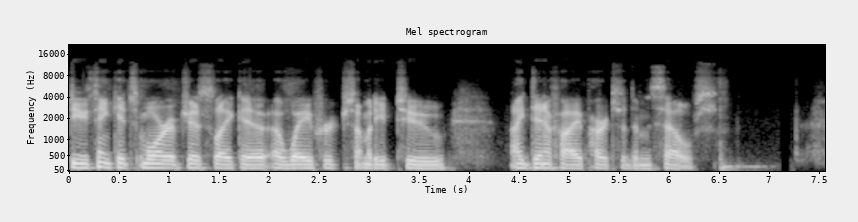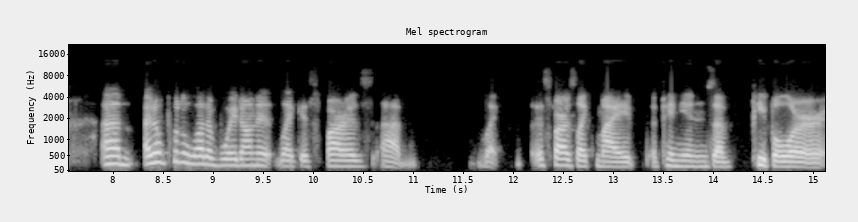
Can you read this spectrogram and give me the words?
do you think it's more of just like a, a way for somebody to identify parts of themselves? Um, I don't put a lot of weight on it, like as far as um, like as far as like my opinions of people or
